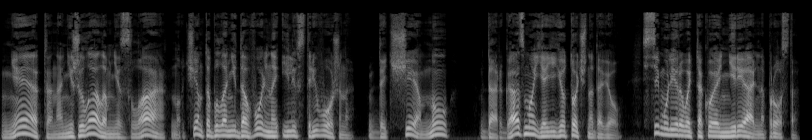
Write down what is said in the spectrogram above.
Нет, она не желала мне зла, но чем-то была недовольна или встревожена. Да чем, ну? До оргазма я ее точно довел. Симулировать такое нереально просто,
